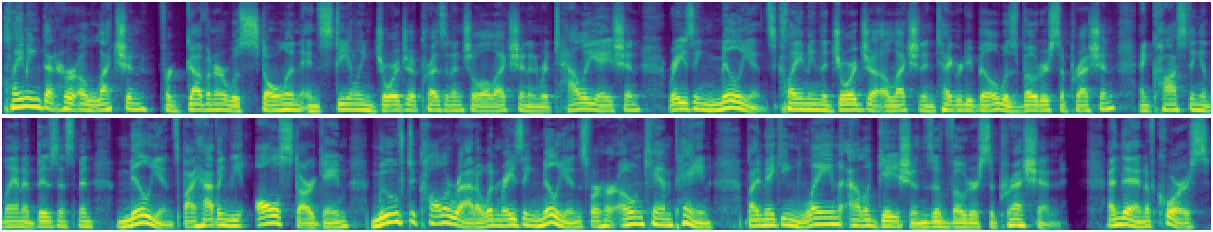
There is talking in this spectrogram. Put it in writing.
Claiming that her election for governor was stolen and stealing Georgia presidential election in retaliation, raising millions, claiming the Georgia election integrity bill was voter suppression and costing Atlanta businessmen millions by having the All-Star game moved to Colorado and raising millions for her own campaign by making lame allegations of voter suppression. And then, of course,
